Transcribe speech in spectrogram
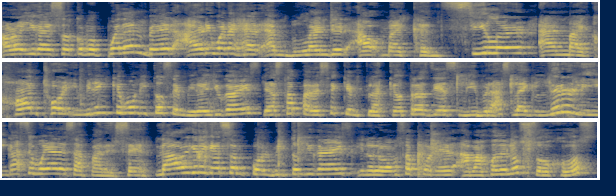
Alright you guys, so como pueden ver, I already went ahead and blended out my concealer and my contour. Y miren qué bonito se mira, you guys. Ya hasta parece que enflaqué otras 10 libras. Like, literally, casi voy a desaparecer. Now we're gonna get some polvito, you guys. Y nos lo vamos a poner abajo de los ojos.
